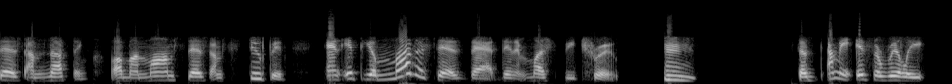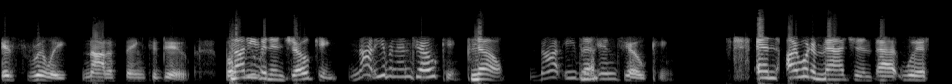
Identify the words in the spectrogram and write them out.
says I'm nothing," or "My mom says I'm stupid." And if your mother says that, then it must be true. Mm. So, I mean, it's a really, it's really not a thing to do. But Not we- even in joking. not even in joking, No. not even Yeah. in joking. And I would imagine that with,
